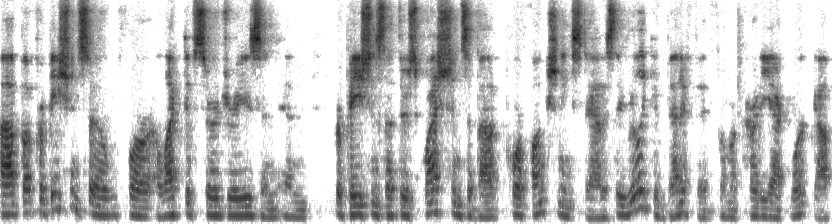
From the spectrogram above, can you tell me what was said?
Uh, but for patients, so for elective surgeries and, and for patients that there's questions about poor functioning status, they really could benefit from a cardiac workup.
